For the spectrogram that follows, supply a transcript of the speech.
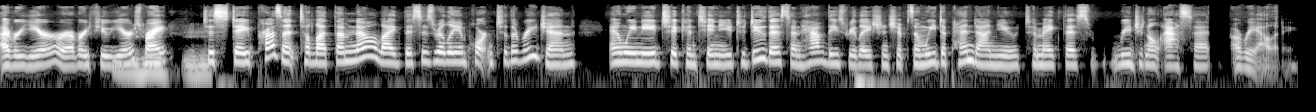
every year or every few years, Mm-hmm, right? To stay present to let them know like this is really important to the region. And we need to continue to do this and have these relationships. And we depend on you to make this regional asset a reality.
